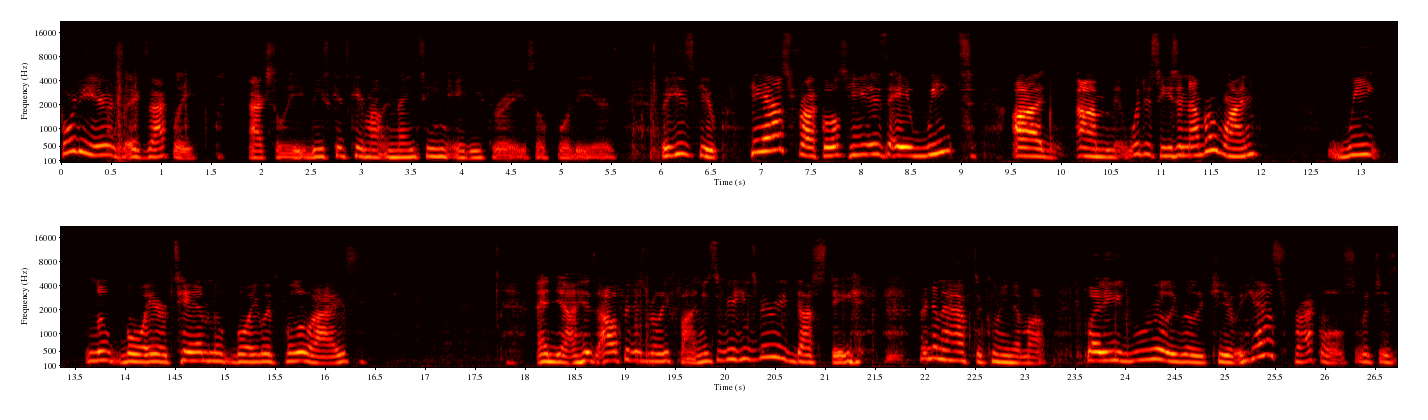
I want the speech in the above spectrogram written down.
40 years exactly. Actually, these kids came out in 1983, so 40 years. But he's cute. He has freckles. He is a wheat, uh, um, what is he? He's a number one wheat loop boy or tan loop boy with blue eyes. And yeah, his outfit is really fun. He's, he's very dusty. We're going to have to clean him up. But he's really, really cute. He has freckles, which is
